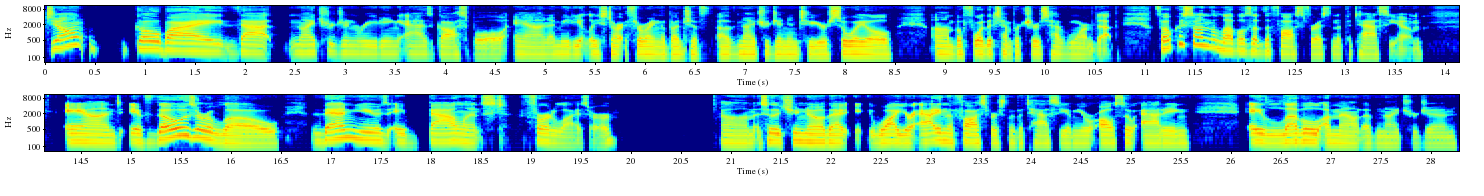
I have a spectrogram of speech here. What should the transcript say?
don't go by that nitrogen reading as gospel and immediately start throwing a bunch of, of nitrogen into your soil um, before the temperatures have warmed up. Focus on the levels of the phosphorus and the potassium. And if those are low, then use a balanced fertilizer um, so that you know that while you're adding the phosphorus and the potassium, you're also adding a level amount of nitrogen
